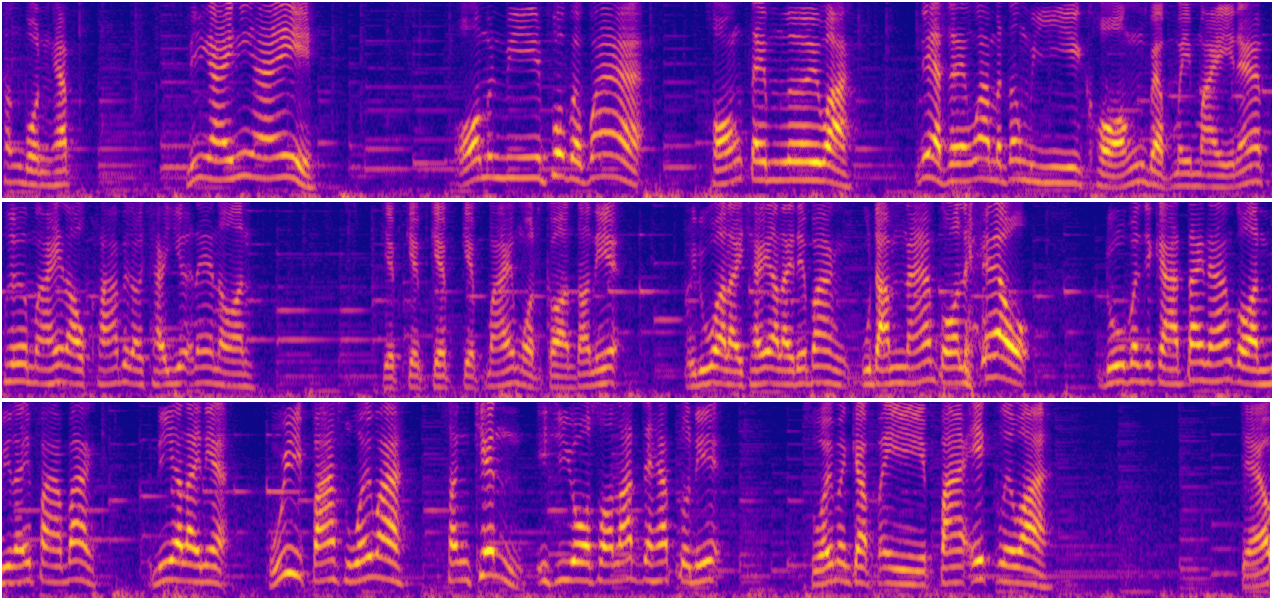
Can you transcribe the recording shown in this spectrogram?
ข้างบนครับ นี่ไงนี่ไงอ๋อมันมีพวกแบบว่าของเต็มเลยว่ะ เนี่ยแสดงว่ามันต้องมีของแบบใหม่ๆนะ เพิ่มมาให้เราคราฟให้เราใช้เยอะแน่นอน เก็บเก็บเก็บเก็บมาให้หมดก่อนตอนนี้ไม่รู้อะไรใช้อะไรได้บ้าง กูดำน้ำก่อนแล้ว ดูบรรยากาศใต้น้ำก่อนมีไรฟาร์มบ้าง นี่อะไรเนี่ยอุ้ยปลาสวยว่ะซันเคนอิชิโยซอรัสนะครับตัวนี้ สวยเหมือนกับไอ้ปลาเอ็กเลยว่ะแจ๋ว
